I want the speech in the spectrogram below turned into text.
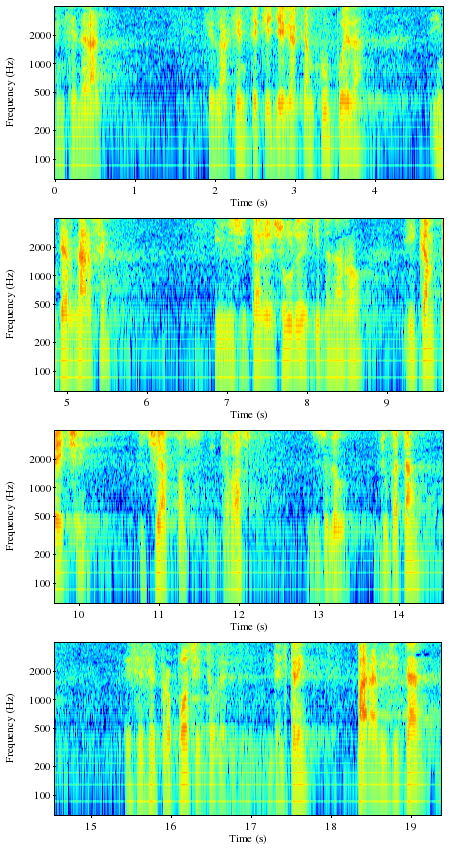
en general. Que la gente que llegue a Cancún pueda internarse y visitar el sur de Quintana Roo y Campeche y Chiapas y Tabasco, y desde luego Yucatán. Ese es el propósito del, del tren, para visitar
